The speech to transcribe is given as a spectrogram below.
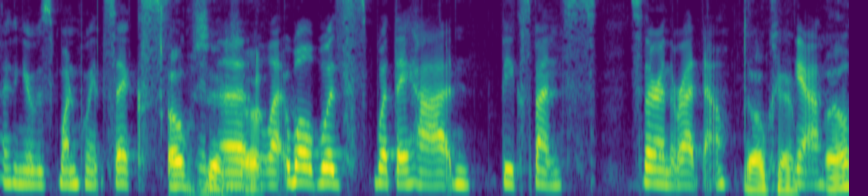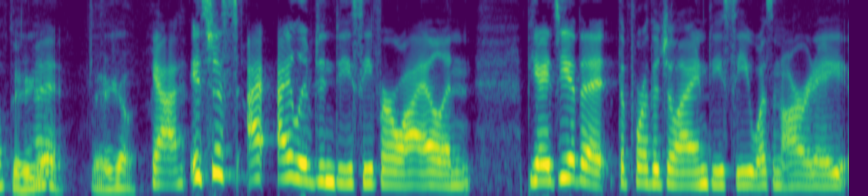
I think it was 1.6. Oh, in six. the Oh. le- well, was what they had the expense. So they're in the red now. okay, Yeah. Well, there you go. Right. There you go. Yeah, it's just I, I lived in DC for a while, and the idea that the Fourth of July in DC wasn't already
